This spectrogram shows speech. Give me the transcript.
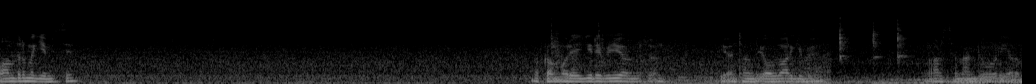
Bandırma gemisi. Bakalım oraya girebiliyor muyuz? Bir yöntemde yol var gibi. Varsa hemen bir uğrayalım.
